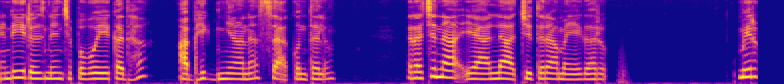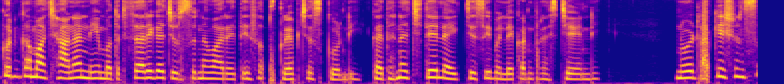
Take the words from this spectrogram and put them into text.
అండి. ఈరోజు నేను చెప్పబోయే కథ అభిజ్ఞాన శాకుంతలం. రచన యాళ్ళ అచ్యుతరామయ్య గారు. మీరు కనుక మా ఛానల్ని మొదటిసారిగా చూస్తున్న వారైతే సబ్స్క్రైబ్ చేసుకోండి. కథ నచ్చితే లైక్ చేసి బెల్లైకాన్ ప్రెస్ చేయండి. నోటిఫికేషన్స్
